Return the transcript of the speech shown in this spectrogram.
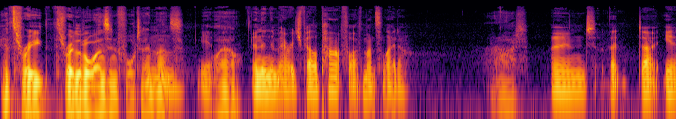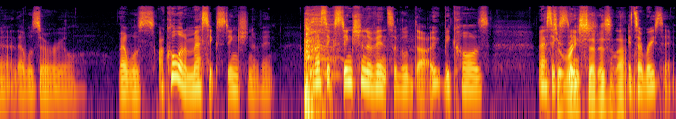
You had three three little ones in 14 mm, months. Yeah. Wow. And then the marriage fell apart five months later. Right. And that, uh, yeah, that was a real, that was, I call it a mass extinction event. mass extinction events are good though because mass It's a reset, isn't it? It's a reset.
